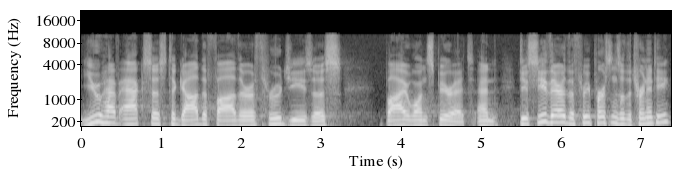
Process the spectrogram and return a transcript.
you have access to God the Father through Jesus by one Spirit. And do you see there the three persons of the Trinity?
